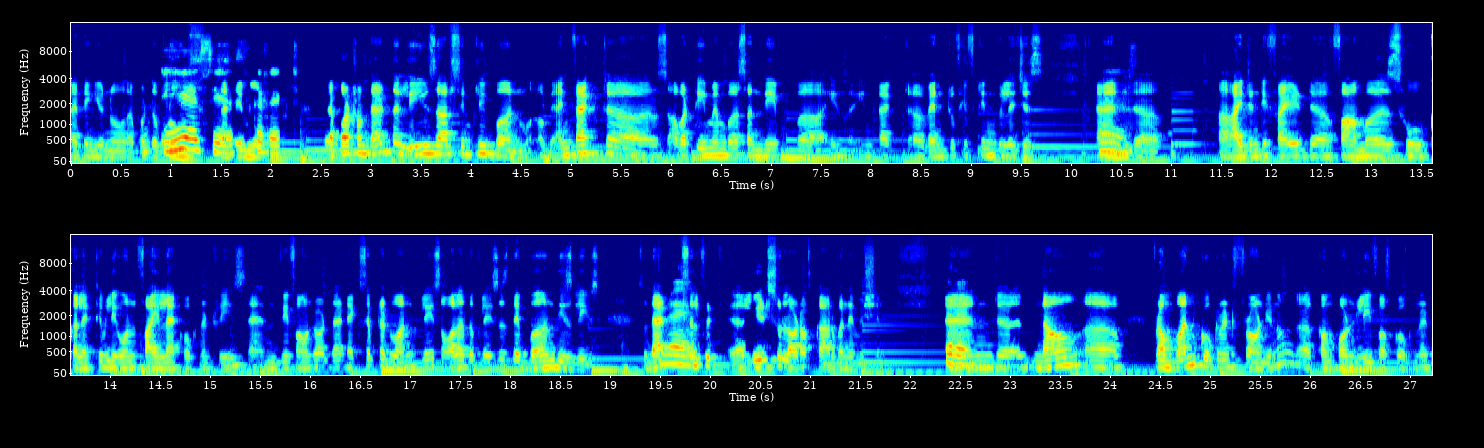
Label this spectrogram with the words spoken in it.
I think you know about the brooms Yes, that yes, correct. Apart from that, the leaves are simply burned. In fact, uh, our team member Sandeep, uh, in in fact, uh, went to 15 villages and uh, uh, identified uh, farmers who collectively own 5 lakh coconut trees and we found out that except at one place all other places they burn these leaves so that Right. itself it, uh, leads to a lot of carbon emission Correct. and uh, now uh, from one coconut frond you know a compound leaf of coconut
